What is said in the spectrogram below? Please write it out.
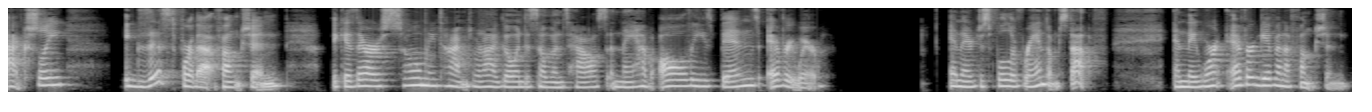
actually exist for that function because there are so many times when I go into someone's house and they have all these bins everywhere and they're just full of random stuff and they weren't ever given a function.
